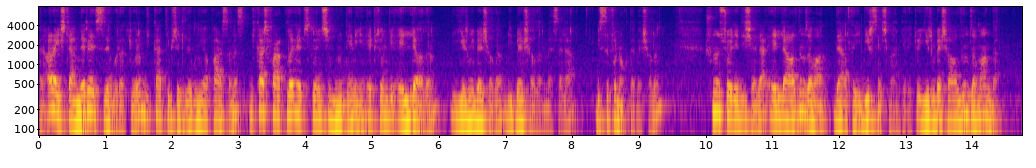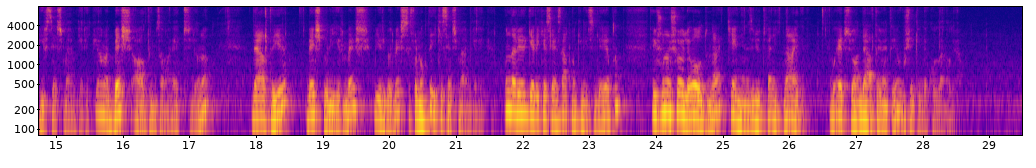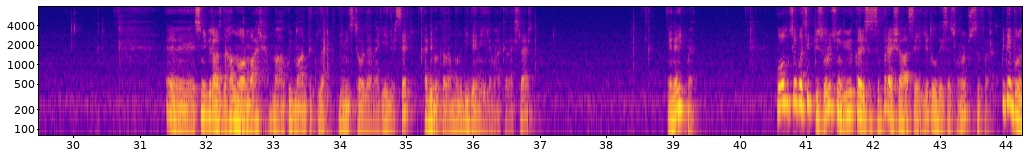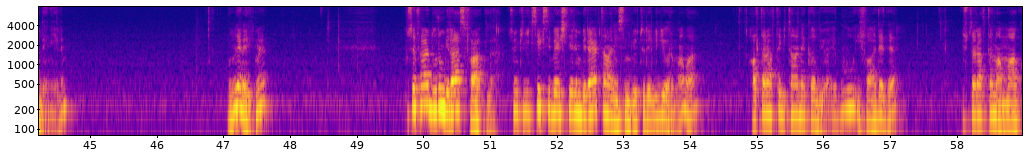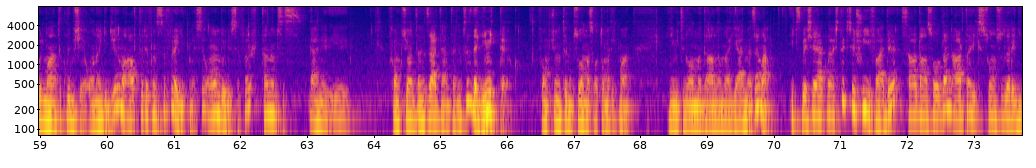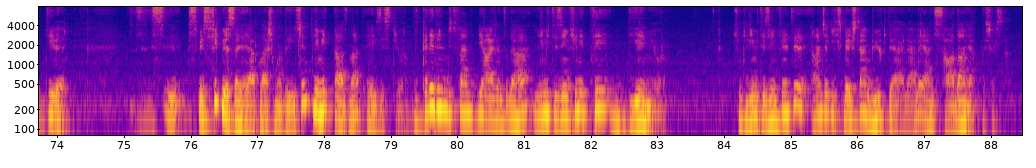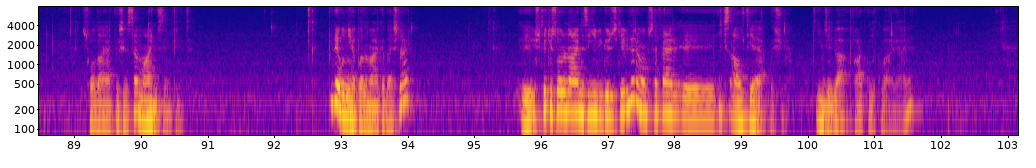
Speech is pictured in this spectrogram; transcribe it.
Yani ara işlemleri size bırakıyorum. Dikkatli bir şekilde bunu yaparsanız birkaç farklı epsilon için bunu deneyin. Epsilonu bir 50 alın, bir 25 alın, bir 5 alın mesela. Bir 0.5 alın. Şunun söylediği şeyler 50 aldığım zaman delta'yı 1 seçmem gerekiyor. 25 aldığım zaman da 1 seçmem gerekiyor. Ama 5 aldığım zaman epsilonu delta'yı 5 bölü 25, 1 bölü 5, 0.2 seçmem gerekiyor. Bunları gerekirse hesap makinesiyle yapın. Ve şunun şöyle olduğuna kendinizi lütfen ikna edin. Bu epsilon delta yöntemi bu şekilde kullanılıyor. Evet, şimdi biraz daha normal, makul, mantıklı limit sorularına gelirsek. Hadi bakalım bunu bir deneyelim arkadaşlar. Denedik mi? Bu oldukça basit bir soru çünkü yukarısı 0 aşağısı 50 dolayısıyla sonuç 0. Bir de bunu deneyelim. Bunu denedik mi? Bu sefer durum biraz farklı. Çünkü x eksi 5'lerin birer tanesini götürebiliyorum ama alt tarafta bir tane kalıyor. E bu ifade de üst taraf tamam makul mantıklı bir şey ona gidiyor ama alt tarafın sıfıra gitmesi 10 bölü 0 tanımsız. Yani e, fonksiyon tanımı zaten tanımsız da limit de yok. Fonksiyon tanımsız olması otomatikman limitin olmadığı anlamına gelmez ama x5'e yaklaştıkça şu ifade sağdan soldan artı eksi sonsuzlara gittiği ve spesifik bir sayıya yaklaşmadığı için limit does not exist diyorum. Dikkat edin lütfen bir ayrıntı daha. Limit is infinity diyemiyorum. Çünkü limit is infinity ancak x5'ten büyük değerlerle yani sağdan yaklaşırsa. Soldan yaklaşırsa minus infinity. Bir de bunu yapalım arkadaşlar. E, üstteki sorunun aynısı gibi gözükebilir ama bu sefer e, x 6'ya yaklaşıyor. İnce bir farklılık var yani.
